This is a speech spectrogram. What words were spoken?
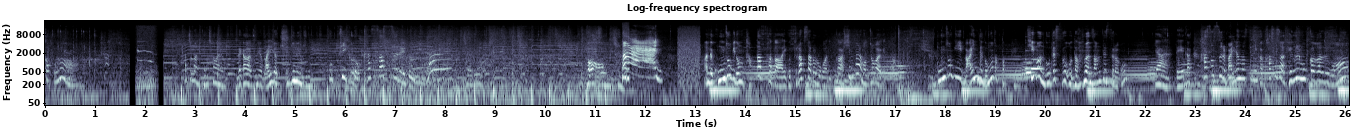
집 갔구나. 하지만 괜찮아요. 내가 그냥 말려 죽이는 중. 후픽으로 카서스를 돌리나? 어. 아! 아 근데 공속이 너무 답답하다. 이거 드락사로로 가니까 신발 먼저 가야겠다. 공속이 마인드 너무 답답해. 팀은 노데스고 나만 3데스라고? 야 내가 카소스를 말려놨으니까 카소스가 갱을 못 가가지고 어?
